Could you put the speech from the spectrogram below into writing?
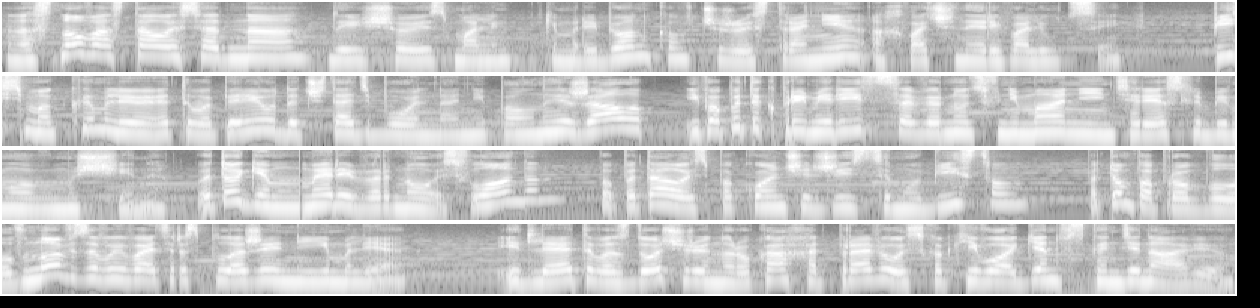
Она снова осталась одна, да еще и с маленьким ребенком в чужой стране, охваченной революцией. Письма к Имлю этого периода читать больно. Они полны жалоб и попыток примириться, вернуть внимание и интерес любимого мужчины. В итоге Мэри вернулась в Лондон, попыталась покончить жизнь самоубийством, потом попробовала вновь завоевать расположение Имлия, и для этого с дочерью на руках отправилась как его агент в Скандинавию.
